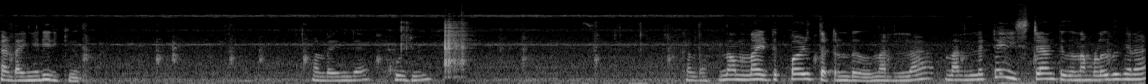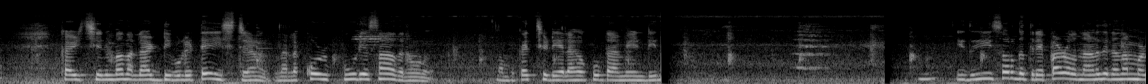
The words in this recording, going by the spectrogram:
കണ്ട ഇങ്ങനെ ഇരിക്കും കണ്ട കുരു? കണ്ട? നന്നായിട്ട് പഴുത്തിട്ടുണ്ട്. നല്ല നല്ല ടേസ്റ്റാണ് ഇത്. നമ്മളിത് ഇങ്ങനെ കഴിച്ചു വരുമ്പോൾ നല്ല അടിപൊളി ടേസ്റ്റാണ് നല്ല കൊഴുപ്പ് കൂടിയ സാധനമാണ്. നമുക്ക് ചെടിയിലൊക്കെ കൂട്ടാൻ വേണ്ടി ഇത് ഈ സ്വർഗത്തിലെ പഴമെന്നാണ് ഇതിനെ നമ്മൾ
